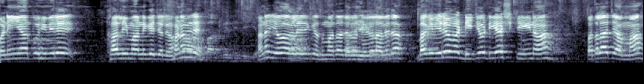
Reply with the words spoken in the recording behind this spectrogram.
ਬਣੀ ਆ ਤੁਸੀਂ ਵੀਰੇ ਖਾਲੀ ਮੰਨ ਕੇ ਚੱਲਿਓ ਹਨਾ ਵੀਰੇ? ਹਨਾ ਜੋ ਅਗਲੇ ਦੀ ਕਿਸਮਤ ਆ ਜਦੋਂ ਨਿਕਲ ਆਵੇ ਤਾਂ। ਬਾਕੀ ਵੀਰੇ ਵੱਡੀ ਝੋਟੀ ਆ ਸ਼ਕੀਨ ਆ ਪਤਲਾ ਚਾਮਾ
